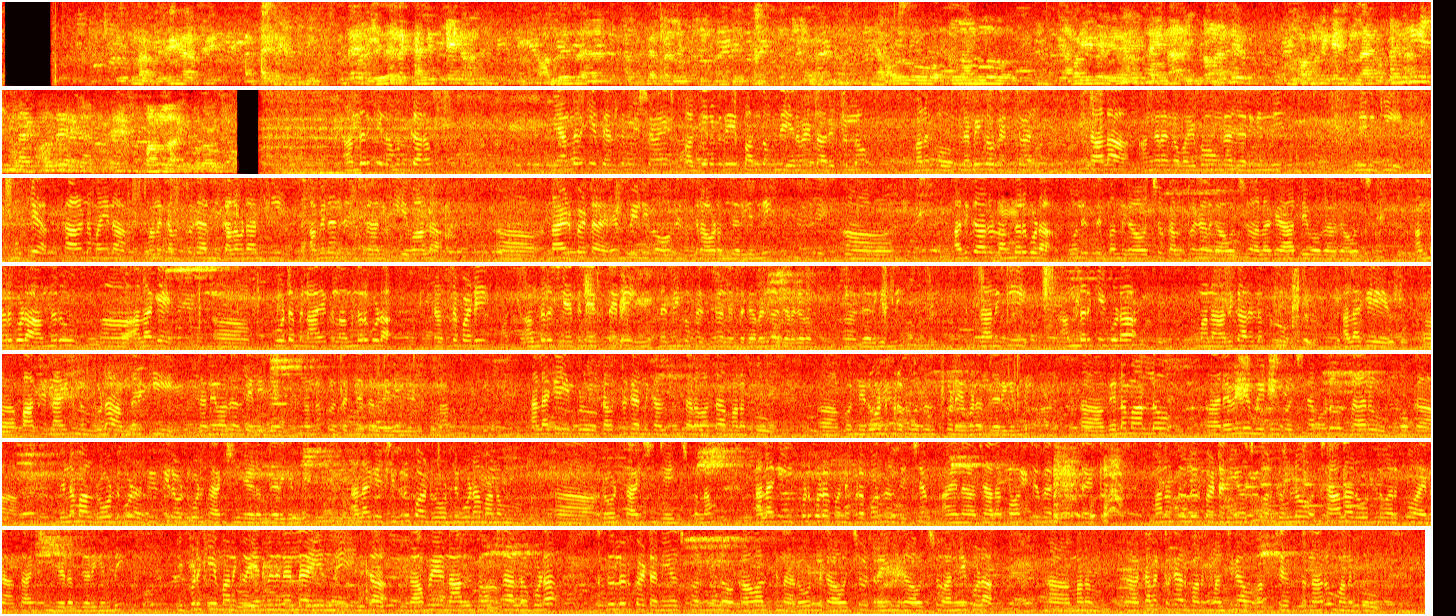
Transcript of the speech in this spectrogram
వెరీ హ్యాపీ అంటే అంటే ఏదైనా కలిసి చేయడం ఆల్వేస్ ఎవరు ఒకళ్ళు అయినా ఇబ్బంది అంటే కమ్యూనికేషన్ లేకపోతే కమ్యూనికేషన్ లేకపోతే పనులు ఆగిపోతాయి. అందరికీ నమస్కారం మీ అందరికీ తెలిసిన విషయమే పద్దెనిమిది పంతొమ్మిది ఇరవై తారీఖుల్లో మనకు ఫ్లెమింగో ఫెస్టివల్ చాలా అంగరంగ వైభవంగా జరిగింది. దీనికి ముఖ్య కారణమైన మన కలెక్టర్ గారిని కలవడానికి అభినందించడానికి ఇవాళ నాయుడుపేట ఎంపీడీఓ ఆఫీస్కి రావడం జరిగింది. అధికారులు అందరూ కూడా పోలీస్ సిబ్బంది కావచ్చు కలెక్టర్ గారు కావచ్చు అలాగే ఆర్డీఓ గారు కావచ్చు అందరూ కూడా అందరూ అలాగే కూటమి నాయకులు అందరూ కూడా కష్టపడి అందరూ చేతులేస్తేనే ఈ ఫ్లెమింగో ఫెస్టివల్ ఇంత ఘనంగా జరగడం జరిగింది. దానికి అందరికీ కూడా మన అధికారులకు అలాగే పార్టీ నాయకులకు కూడా అందరికీ ధన్యవాదాలు తెలియజేస్తున్నాను కృతజ్ఞతలు తెలియజేస్తున్నాను. అలాగే ఇప్పుడు కలెక్టర్ గారిని కలిసిన తర్వాత మనకు కొన్ని రోడ్డు ప్రపోజల్స్ కూడా ఇవ్వడం జరిగింది. విన్నమాల్లో రెవెన్యూ మీటింగ్కి వచ్చినప్పుడు సారు ఒక విన్నమాల్ రోడ్డు కూడా సీసీ రోడ్డు కూడా శాంక్షన్ చేయడం జరిగింది. అలాగే చిగురుపాటు రోడ్డు కూడా మనం రోడ్ శాంక్షన్ చేయించుకున్నాం. అలాగే ఇప్పుడు కూడా కొన్ని ప్రపోజల్స్ ఇచ్చాం. ఆయన చాలా పాజిటివ్గా రియాక్ట్ అయితే మన సూలూరుపేట నియోజకవర్గంలో చాలా రోడ్ల వరకు ఆయన శాంక్షన్ చేయడం జరిగింది. ఇప్పటికీ మనకు ఎనిమిది నెలలు అయ్యింది. ఇంకా రాబోయే నాలుగు సంవత్సరాల్లో కూడా సూలూరుపేట నియోజకవర్గంలో కావాల్సిన రోడ్లు కావచ్చు డ్రైన్లు కావచ్చు అన్నీ కూడా మనం కలెక్టర్ గారు మనకు మంచిగా వర్క్ చేస్తున్నారు మనకు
